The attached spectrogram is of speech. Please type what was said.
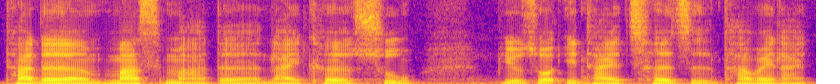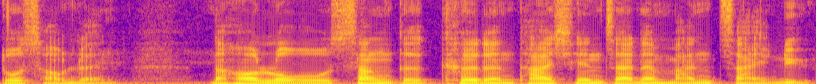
它的 MASMA 的来客数，比如说一台车子它会来多少人，然后楼上的客人他现在的满载率，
